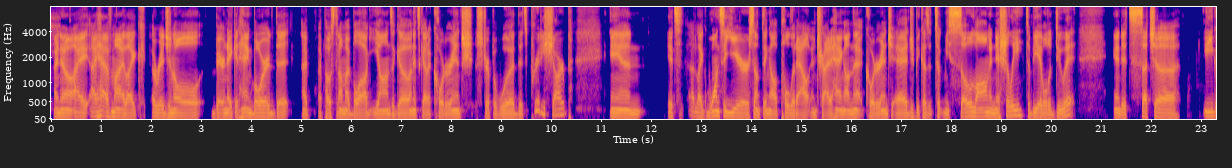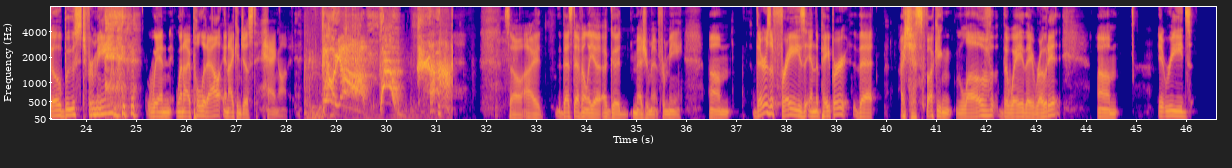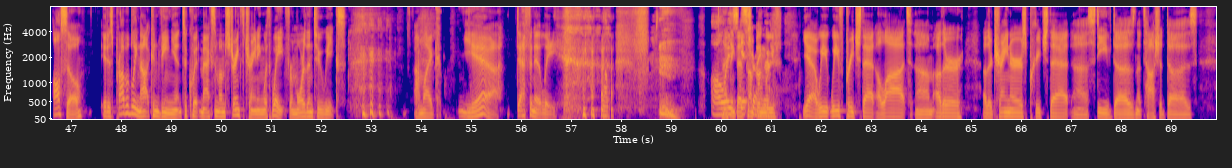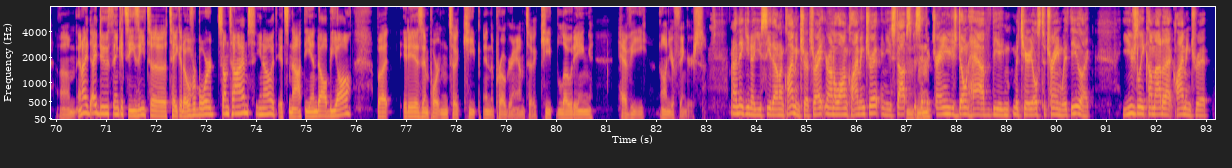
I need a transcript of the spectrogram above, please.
I know. I I have my like original bare naked hangboard that I, I posted on my blog eons ago, and it's got a quarter inch strip of wood that's pretty sharp, and it's uh, like once a year or something i'll pull it out and try to hang on that quarter inch edge because it took me so long initially to be able to do it. And it's such a ego boost for me when when i pull it out and i can just hang on it. So i that's definitely a, a good measurement for me. Um, there is a phrase in the paper that I just fucking love the way they wrote it. Um, it reads also, it is probably not convenient to quit maximum strength training with weight for more than two weeks. I'm like, yeah, definitely. Always I think that's something stronger. we've, yeah, we we've preached that a lot. Um, other other trainers preach that. Uh, Steve does, Natasha does. Um, and I, I, do think it's easy to take it overboard sometimes. You know, it, it's not the end all be all, but it is important to keep in the program, to keep loading heavy on your fingers. I think you know you see that on climbing trips, right? You're on a long climbing trip and you stop mm-hmm. specific mm-hmm. training. You just don't have the materials to train with you. Like you usually come out of that climbing trip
